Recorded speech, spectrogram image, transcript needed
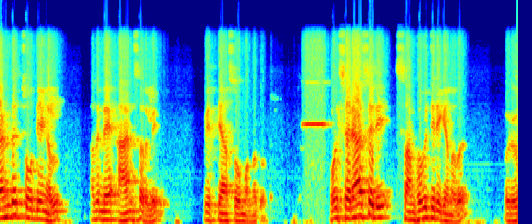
രണ്ട് ചോദ്യങ്ങൾ അതിന്റെ ആൻസറിൽ വ്യത്യാസവും വന്നിട്ടുണ്ട്. അപ്പോൾ ശരാശരി സംഭവിച്ചിരിക്കുന്നത് ഒരു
